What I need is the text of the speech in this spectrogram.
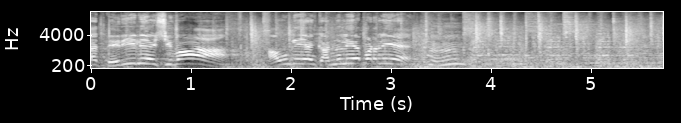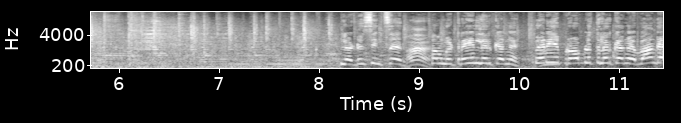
அட தெரியலையே சிவா. அவங்க என் கண்ணுலயே படலையே. லட்டு சிங் சார். அவங்க ட்ரெயின்ல இருக்காங்க. பெரிய ப்ராப்ளத்துல இருக்காங்க. வாங்க.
